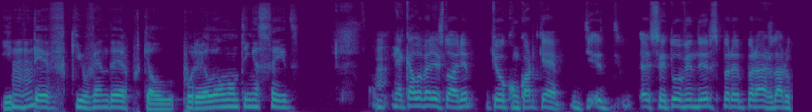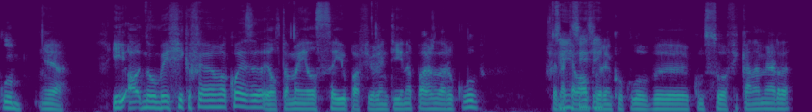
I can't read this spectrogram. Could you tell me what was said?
e Uhum. teve que o vender, porque ele, por ele ele não tinha saído. É aquela velha história que eu concordo que é aceitou vender-se para, para ajudar o clube. Yeah. E ó, no Benfica foi a mesma coisa. Ele também ele saiu para a Fiorentina para ajudar o clube. Foi Sim, naquela sim, altura sim. em que o clube eh, começou a ficar na merda.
